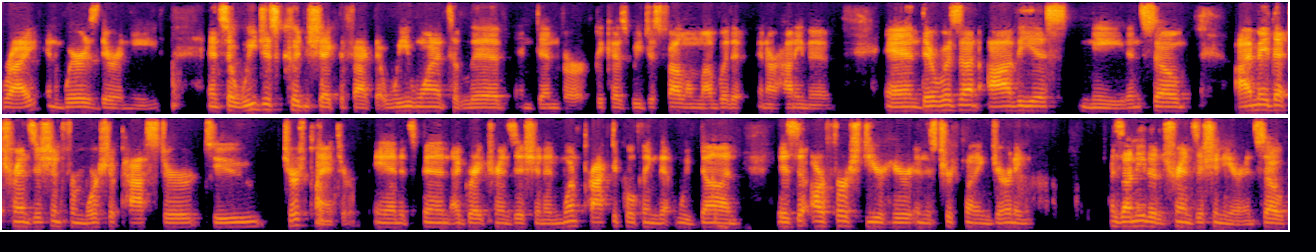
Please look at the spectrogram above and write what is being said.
right? And where is there a need? And so we just couldn't shake the fact that we wanted to live in Denver because we just fell in love with it in our honeymoon. And there was an obvious need. And so I made that transition from worship pastor to church planter. And it's been a great transition. And one practical thing that we've done is that our first year here in this church planting journey is I needed a transition year. And so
